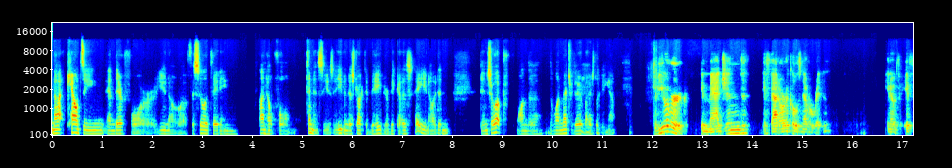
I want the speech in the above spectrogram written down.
not counting and therefore you know uh, facilitating unhelpful tendencies and even destructive behavior because hey you know it didn't didn't show up on the the one metric that everybody's looking at have you ever imagined if that article was never written you know, if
